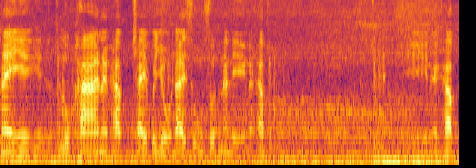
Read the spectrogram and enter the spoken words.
ให้ลูกค้านะครับใช้ประโยชน์ได้สูงสุดนั่นเองนะครับ นะครับ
